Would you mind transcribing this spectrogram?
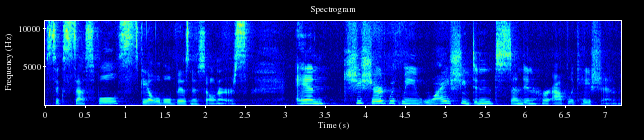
successful, scalable business owners. And she shared with me why she didn't send in her application.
